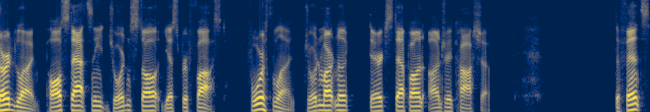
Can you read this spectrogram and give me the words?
Third line, Paul Stastny, Jordan Staal, Jesper Fast. Fourth line, Jordan Martinook, Derek Stepan, Ondrej Kase. Defense,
